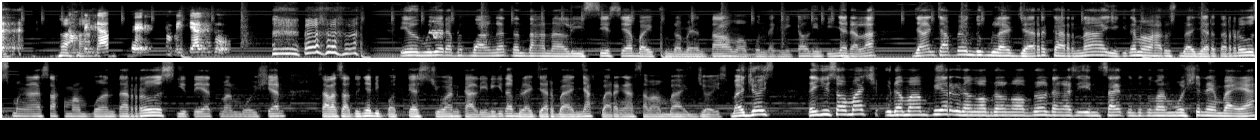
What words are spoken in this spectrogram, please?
sampai gape, sampai jago. Ilmunya dapat banget tentang analisis ya baik fundamental maupun teknikal. Intinya adalah jangan capek untuk belajar karena ya kita memang harus belajar terus, mengasah kemampuan terus gitu ya teman motion. Salah satunya di podcast cuan kali ini kita belajar banyak barengan sama Mbak Joyce. Mbak Joyce, thank you so much udah mampir, udah ngobrol-ngobrol, udah ngasih insight untuk teman motion ya Mbak ya.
